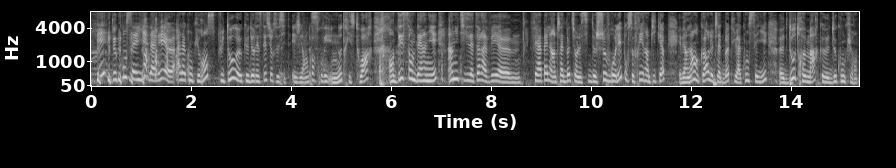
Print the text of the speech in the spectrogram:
et de conseiller d'aller à la concurrence plutôt que de rester sur ce site. Et j'ai encore trouvé une autre histoire. En décembre dernier, un utilisateur avait euh, fait appel à un chatbot sur le site de Chevrolet pour s'offrir un pick-up. Et bien là encore, le chatbot lui a conseillé euh, d'autres marques euh, de concurrents.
